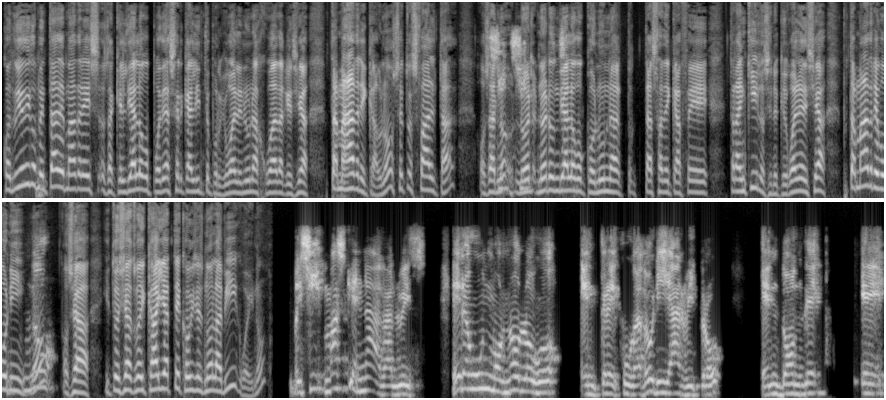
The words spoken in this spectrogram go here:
cuando yo digo mentada de madre es, o sea, que el diálogo podía ser caliente porque igual en una jugada que decía, puta madre, cabrón, ¿no? O sea, esto es falta. O sea, no, no, era un diálogo con una taza de café tranquilo, sino que igual le decía, puta madre, Boni, ¿no? O sea, y tú decías, güey, cállate, como dices, no la vi, güey, ¿no? Sí, más que nada, Luis, era un monólogo entre jugador y árbitro en donde eh,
